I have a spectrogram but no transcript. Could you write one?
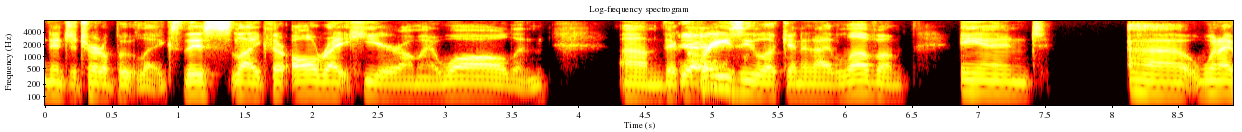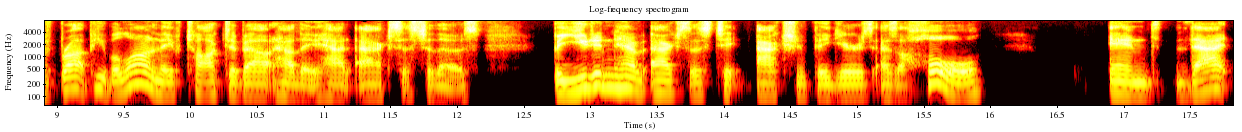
Ninja Turtle bootlegs. This like they're all right here on my wall, and um, they're Yeah. crazy looking, and I love them. And uh, when I've brought people on, they've talked about how they had access to those, but you didn't have access to action figures as a whole. And that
